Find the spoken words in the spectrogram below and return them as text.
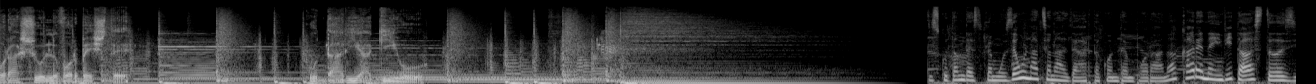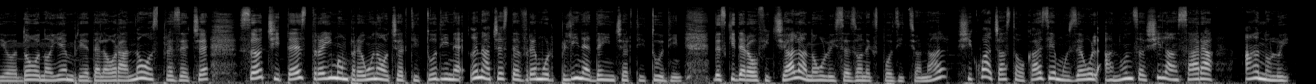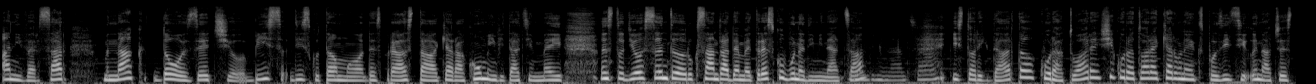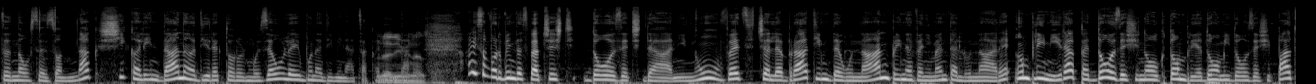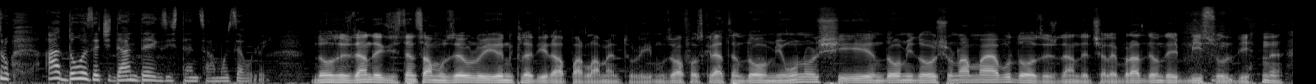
Orașul vorbește cu Daria Ghiu. Discutăm despre Muzeul Național de Artă Contemporană, care ne invită astăzi, 2 noiembrie, de la ora 19, să citesc Trăim împreună o certitudine în aceste vremuri pline de incertitudini. Deschiderea oficială a noului sezon expozițional și cu această ocazie muzeul anunță și lansarea anului aniversar MNAC 20 bis. Discutăm uh, despre asta chiar acum. Invitații mei în studio sunt uh, Ruxandra Demetrescu, bună dimineața! Bună dimineața! Istoric de artă, curatoare și curatoarea chiar unei expoziții în acest nou sezon MNAC și Călin Dan, directorul muzeului. Bună dimineața, Călin Bună dimineața! Hai să vorbim despre acești 20 de ani, nu? Veți celebra timp de un an, prin evenimente lunare, împlinirea pe 29 octombrie 2024 a 20 de ani de existență a muzeului. 20 de ani de existență a muzeului în clădirea Parlamentului. Muzeul a fost creat în 2001 și în 2021 am mai avut 20 de ani de celebrat, de unde e bisul din,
